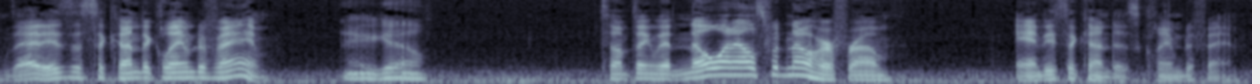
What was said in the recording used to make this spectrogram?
that is a Secunda claim to fame. There you go. Something that no one else would know her from. Andy Secunda's claim to fame.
